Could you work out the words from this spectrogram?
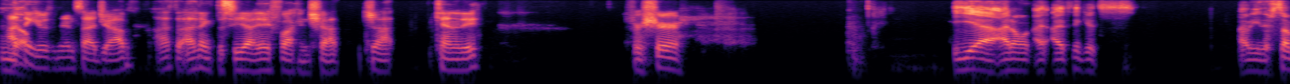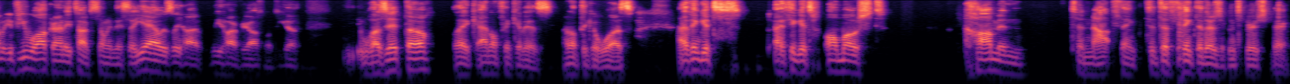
No. I think it was an inside job. I th- I think the CIA fucking shot shot Kennedy for sure. yeah, I don't. I, I think it's. I mean, if some. if you walk around and you talk to somebody, they say, "Yeah, it was Lee, Har- Lee Harvey Oswald." You go, "Was it though?" Like, I don't think it is. I don't think it was. I think it's. I think it's almost common to not think to, to think that there's a conspiracy there.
